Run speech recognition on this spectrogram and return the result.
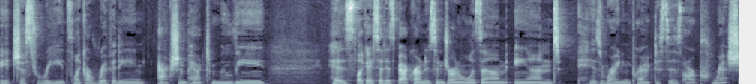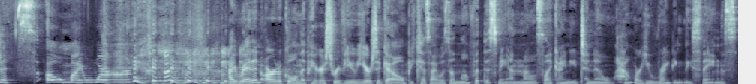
it just reads like a riveting, action packed movie. His like I said, his background is in journalism and his writing practices are precious. Oh my word. I read an article in the Paris Review years ago because I was in love with this man and I was like, I need to know how are you writing these things?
